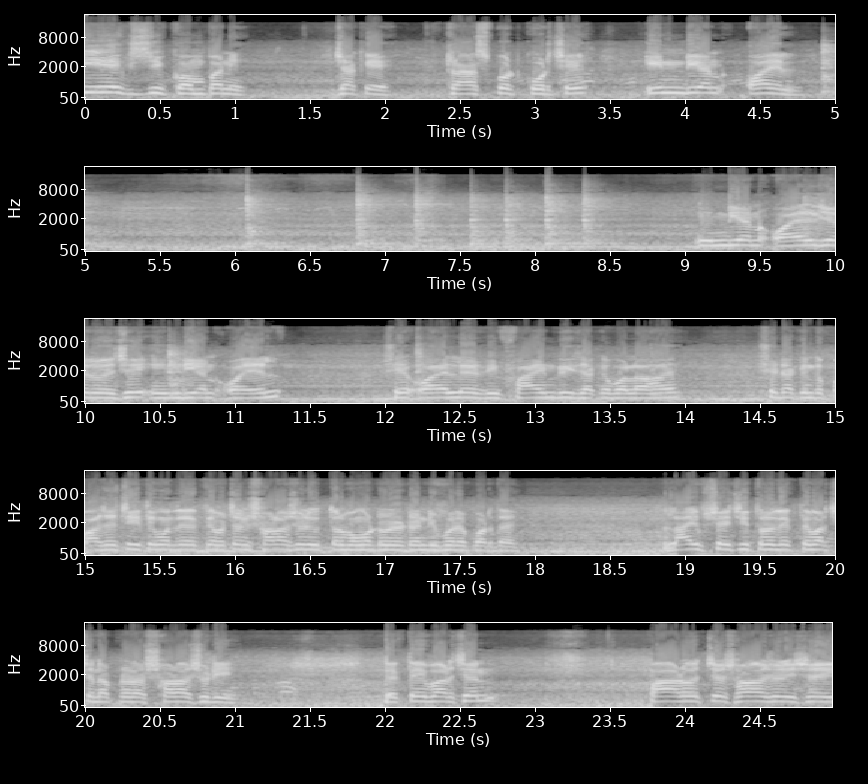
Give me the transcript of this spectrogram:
ইএক্সজি কোম্পানি, যাকে ট্রান্সপোর্ট করছে ইন্ডিয়ান অয়েল ইন্ডিয়ান অয়েল যে রয়েছে ইন্ডিয়ান অয়েল সেই অয়েলের রিফাইনারি যাকে বলা হয়, সেটা কিন্তু পাশে ইতিমধ্যে দেখতে পাচ্ছেন সরাসরি উত্তরবঙ্গ টুডে টোয়েন্টি ফোরের পর্দায়। লাইভ সেই চিত্র দেখতে পাচ্ছেন আপনারা সরাসরি। দেখতেই পারছেন, পার হচ্ছে সরাসরি সেই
